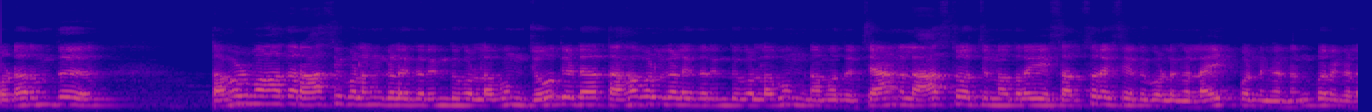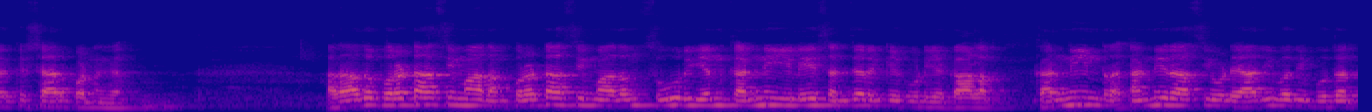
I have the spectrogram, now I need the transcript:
தொடர்ந்து தமிழ் மாத ராசி பலன்களை தெரிந்து கொள்ளவும் ஜோதிட தகவல்களை தெரிந்து கொள்ளவும் நமது சேனல் ஆஸ்ட்ரோ சின்னதுரையை சப்ஸ்கிரைப் செய்து கொள்ளுங்கள் லைக் பண்ணுங்கள் நண்பர்களுக்கு ஷேர் பண்ணுங்கள் அதாவது புரட்டாசி மாதம் புரட்டாசி மாதம் சூரியன் கன்னியிலே சஞ்சரிக்கக்கூடிய காலம். கன்னியின் கன்னி ராசியுடைய அதிபதி புதன்.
